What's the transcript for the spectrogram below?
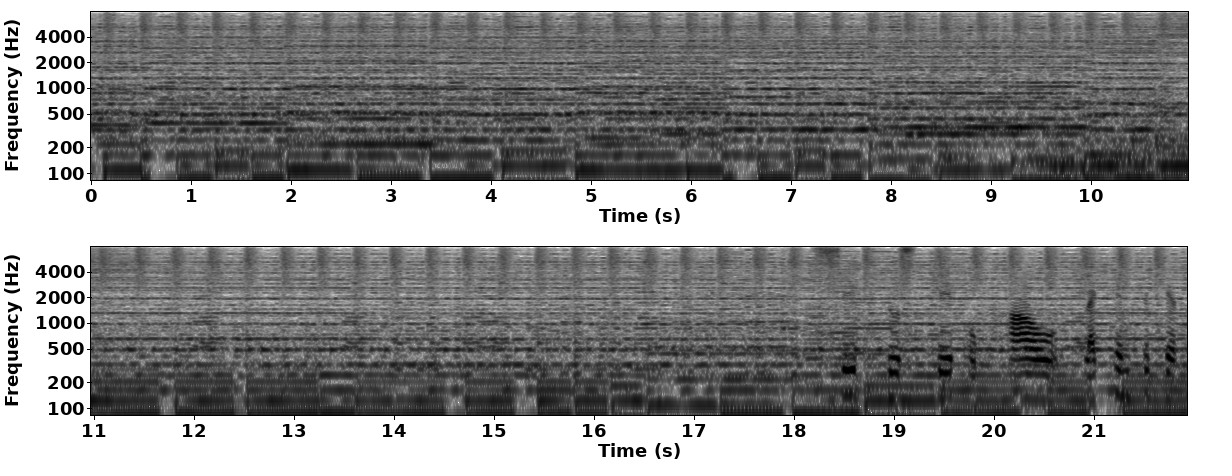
Those bit of how like intricate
